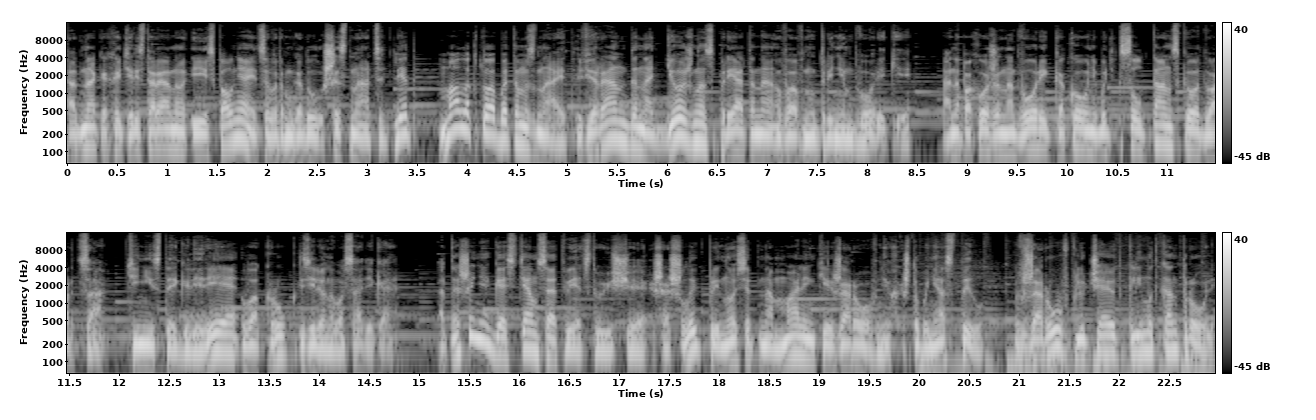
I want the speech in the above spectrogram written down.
Однако, хоть ресторану и исполняется в этом году 16 лет, мало кто об этом знает. Веранда надежно спрятана во внутреннем дворике. Она похожа на дворик какого-нибудь султанского дворца. Тенистая галерея вокруг зеленого садика. Отношение к гостям соответствующее. Шашлык приносят на маленьких жаровнях, чтобы не остыл. В жару включают климат-контроль,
